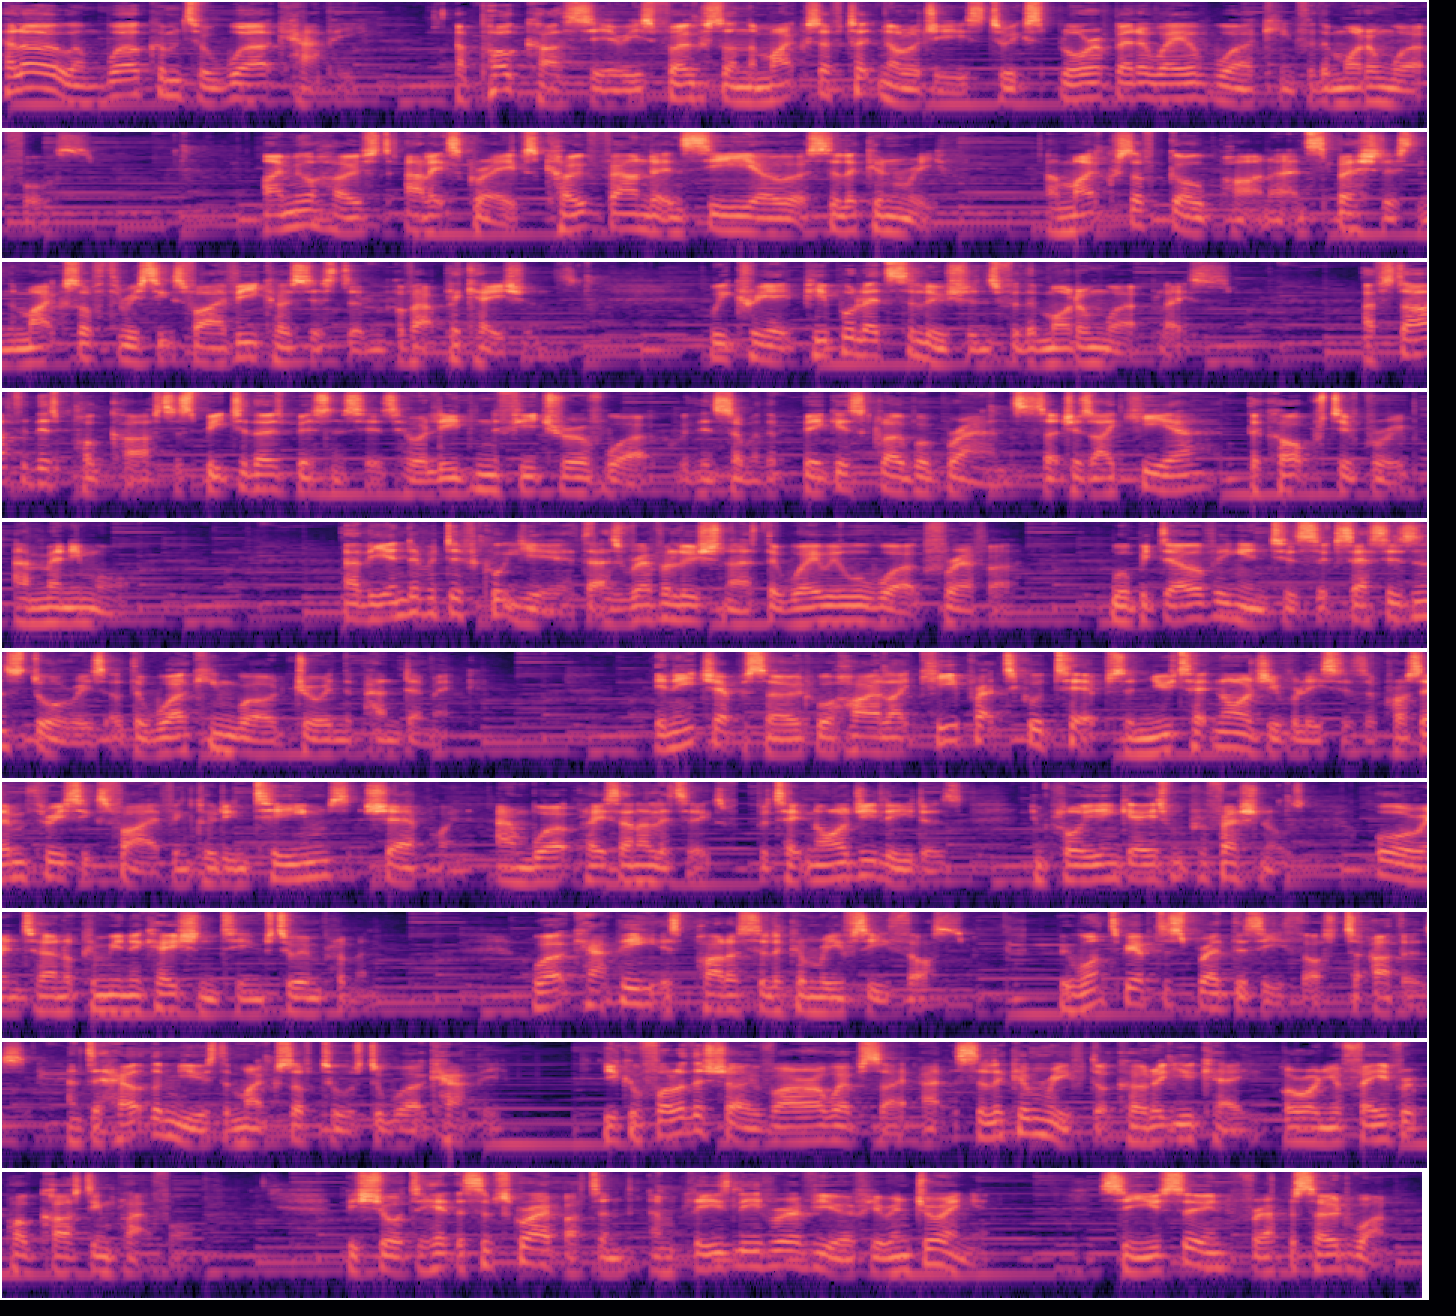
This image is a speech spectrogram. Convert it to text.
Hello, and welcome to Work Happy, a podcast series focused on the Microsoft technologies to explore a better way of working for the modern workforce. I'm your host, Alex Graves, co founder and CEO of Silicon Reef, a Microsoft Gold partner and specialist in the Microsoft 365 ecosystem of applications. We create people led solutions for the modern workplace. I've started this podcast to speak to those businesses who are leading the future of work within some of the biggest global brands such as IKEA, the Cooperative Group, and many more. At the end of a difficult year that has revolutionised the way we will work forever, we'll be delving into successes and stories of the working world during the pandemic. In each episode, we'll highlight key practical tips and new technology releases across M365, including Teams, SharePoint, and Workplace Analytics for technology leaders, employee engagement professionals, or internal communication teams to implement. Work Happy is part of Silicon Reef's ethos. We want to be able to spread this ethos to others and to help them use the Microsoft tools to work happy. You can follow the show via our website at siliconreef.co.uk or on your favourite podcasting platform. Be sure to hit the subscribe button and please leave a review if you're enjoying it. See you soon for episode 1.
